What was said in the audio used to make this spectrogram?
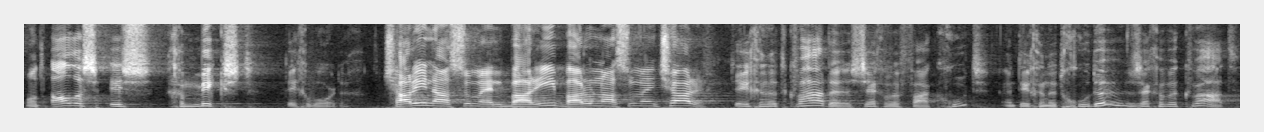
Want alles is gemixt tegenwoordig. Չարին ասում են բարի, բարուն ասում են չար։ Tegen het kwade zeggen we vaak goed en tegen het goede zeggen we kwaad.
